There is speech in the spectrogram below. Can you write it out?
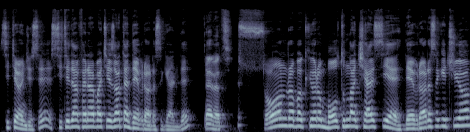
City öncesi. City'den Fenerbahçe'ye zaten devre arası geldi. Evet. Sonra bakıyorum Bolton'dan Chelsea'ye devre arası geçiyor.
